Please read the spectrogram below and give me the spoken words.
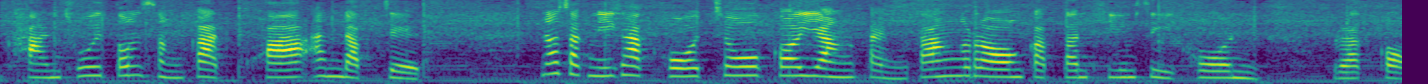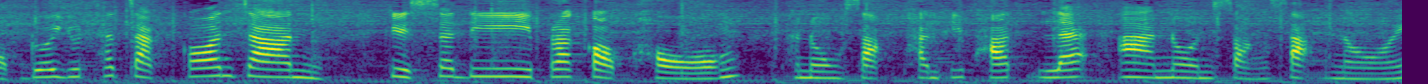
ำคัญช่วยต้นสังกัดคว้าอันดับ 7 นอกจากนี้ค่ะโค้ชโจก็ยังแต่งตั้งรองกับตันทีม 4 คน ประกอบด้วยยุทธจักรก้อนจันทร์กฤษฎีประกอบของธนงศักดิ์พันธิพัฒน์และอานนท์สังสะน้อย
